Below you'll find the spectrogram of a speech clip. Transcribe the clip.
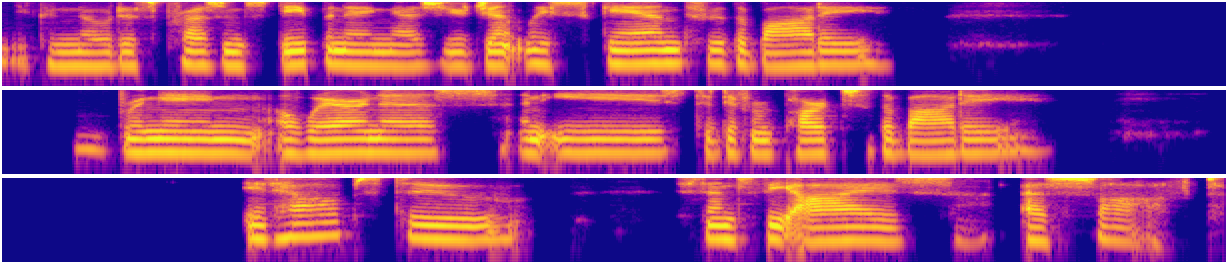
You can notice presence deepening as you gently scan through the body, bringing awareness and ease to different parts of the body. It helps to sense the eyes as soft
